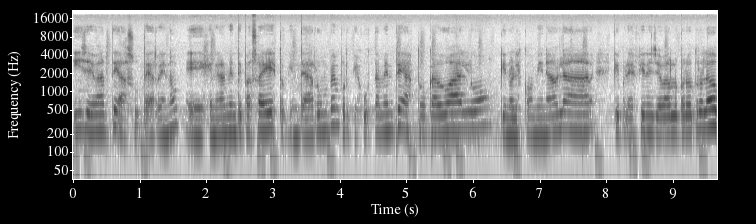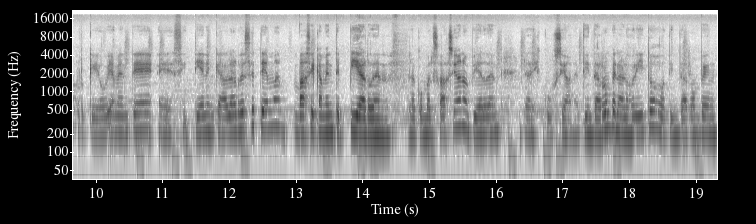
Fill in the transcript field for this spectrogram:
y llevarte a su terreno. Eh, generalmente pasa esto, que interrumpen porque justamente has tocado algo que no les conviene hablar, que prefieren llevarlo para otro lado porque obviamente eh, si tienen que hablar de ese tema, básicamente pierden la conversación o pierden la discusión. Te interrumpen a los gritos o te interrumpen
